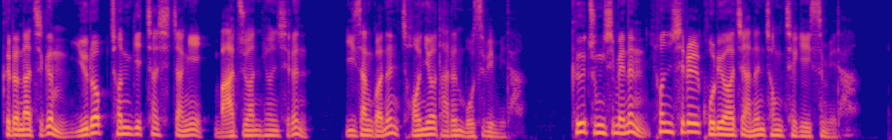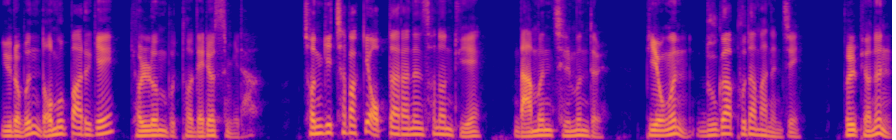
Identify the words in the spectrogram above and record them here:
그러나 지금 유럽 전기차 시장이 마주한 현실은 이상과는 전혀 다른 모습입니다. 그 중심에는 현실을 고려하지 않은 정책이 있습니다. 유럽은 너무 빠르게 결론부터 내렸습니다. 전기차밖에 없다라는 선언 뒤에 남은 질문들, 비용은 누가 부담하는지, 불편은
